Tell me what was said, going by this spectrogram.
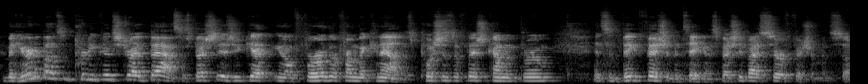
I've been hearing about some pretty good striped bass, especially as you get you know further from the canal. There's pushes of fish coming through, and some big fish have been taken, especially by surf fishermen. So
